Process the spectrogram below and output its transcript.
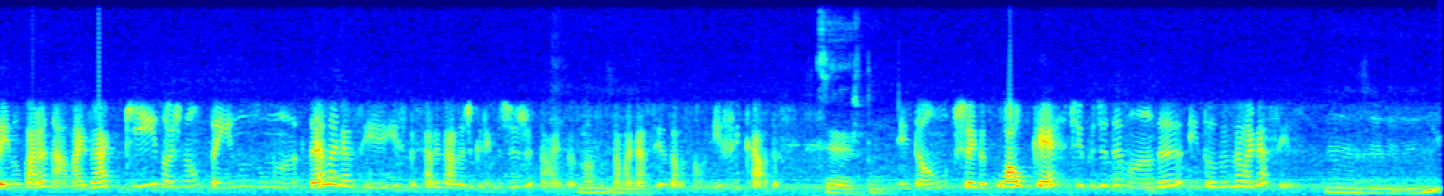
sei no Paraná, mas aqui nós não temos uma delegacia especializada de crimes digitais. As nossas uhum. delegacias, elas são unificadas. Certo. Então, chega qualquer tipo de demanda em todas as delegacias. Uhum.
